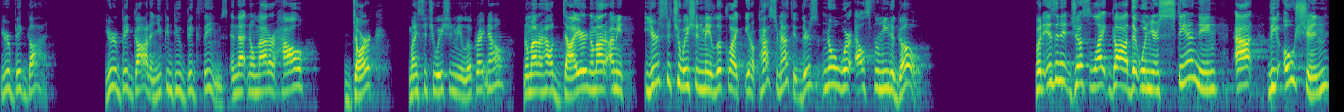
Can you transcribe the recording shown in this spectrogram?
you're a big God. You're a big God and you can do big things. And that no matter how dark my situation may look right now, no matter how dire, no matter, I mean, your situation may look like, you know, Pastor Matthew, there's nowhere else for me to go. But isn't it just like God that when you're standing at the ocean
